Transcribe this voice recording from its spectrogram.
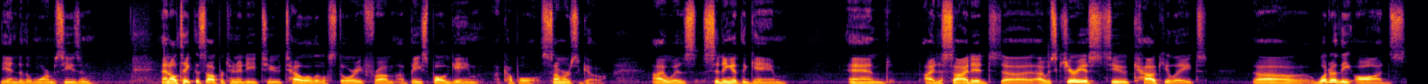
the end of the warm season. And I'll take this opportunity to tell a little story from a baseball game a couple summers ago. I was sitting at the game and I decided, uh, I was curious to calculate uh, what are the odds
